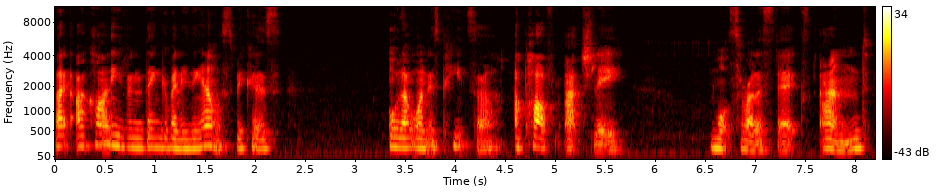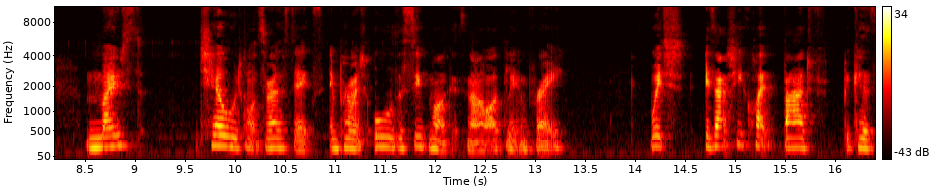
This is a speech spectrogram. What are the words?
Like, I can't even think of anything else because all I want is pizza. Apart from actually mozzarella sticks and most chilled mozzarella sticks in pretty much all the supermarkets now are gluten-free. Which is actually quite bad because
